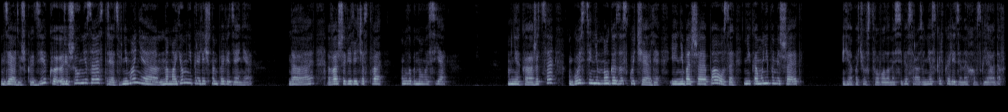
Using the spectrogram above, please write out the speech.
дядюшка Дик решил не заострять внимание на моем неприличном поведении. «Да, ваше величество», — улыбнулась я. Мне кажется, гости немного заскучали, и небольшая пауза никому не помешает. Я почувствовала на себе сразу несколько ледяных взглядов.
